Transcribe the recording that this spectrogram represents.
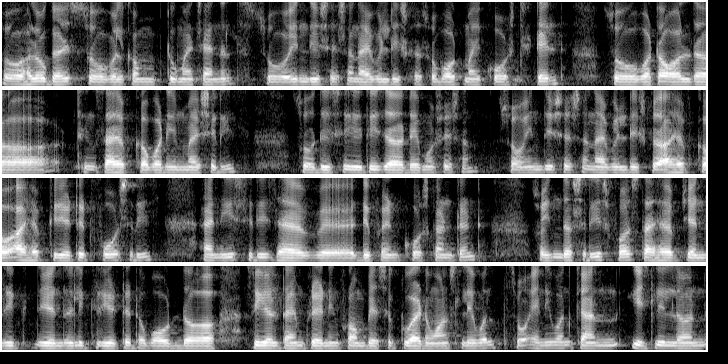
So hello guys, so welcome to my channel. So in this session I will discuss about my course detail. So what are all the things I have covered in my series. So this is, it is a demo session. So in this session I will discuss I have I have created four series and each series have uh, different course content. So in the series first I have generally generally created about the real-time training from basic to advanced level. So anyone can easily learn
